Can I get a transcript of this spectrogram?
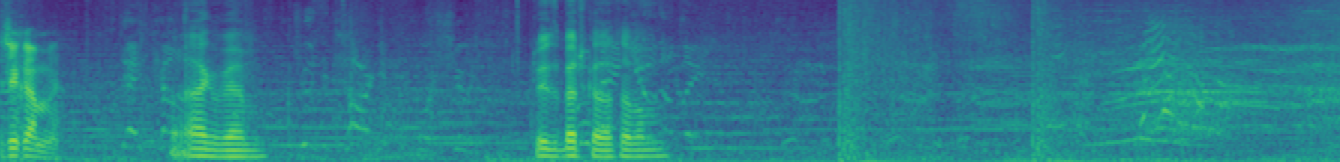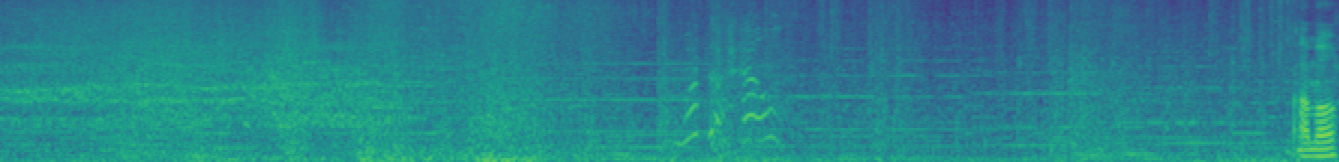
Uciekamy. Tak, wiem. Tu jest beczka za tobą. Amo.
